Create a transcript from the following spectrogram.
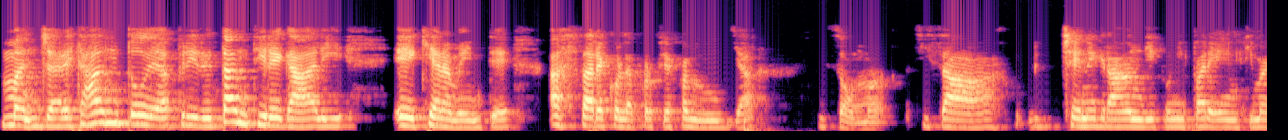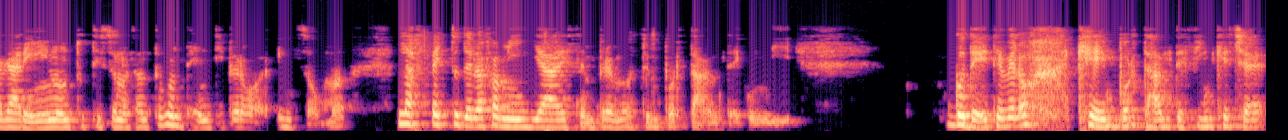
mangiare tanto e aprire tanti regali e chiaramente a stare con la propria famiglia. Insomma, si sa, cene grandi con i parenti, magari non tutti sono tanto contenti, però insomma, l'affetto della famiglia è sempre molto importante, quindi godetevelo, che è importante finché c'è.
